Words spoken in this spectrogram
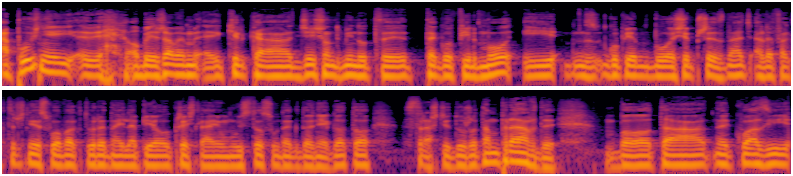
A później e, obejrzałem e, kilkadziesiąt minut e, tego filmu i głupio było się przyznać, ale faktycznie słowa, które najlepiej określają mój stosunek do niego, to strasznie dużo tam prawdy, bo ta quasi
